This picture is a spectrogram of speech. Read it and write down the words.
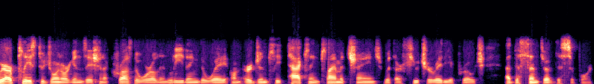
We are pleased to join organizations across the world in leading the way on urgently tackling climate change with our future ready approach at the center of this support.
